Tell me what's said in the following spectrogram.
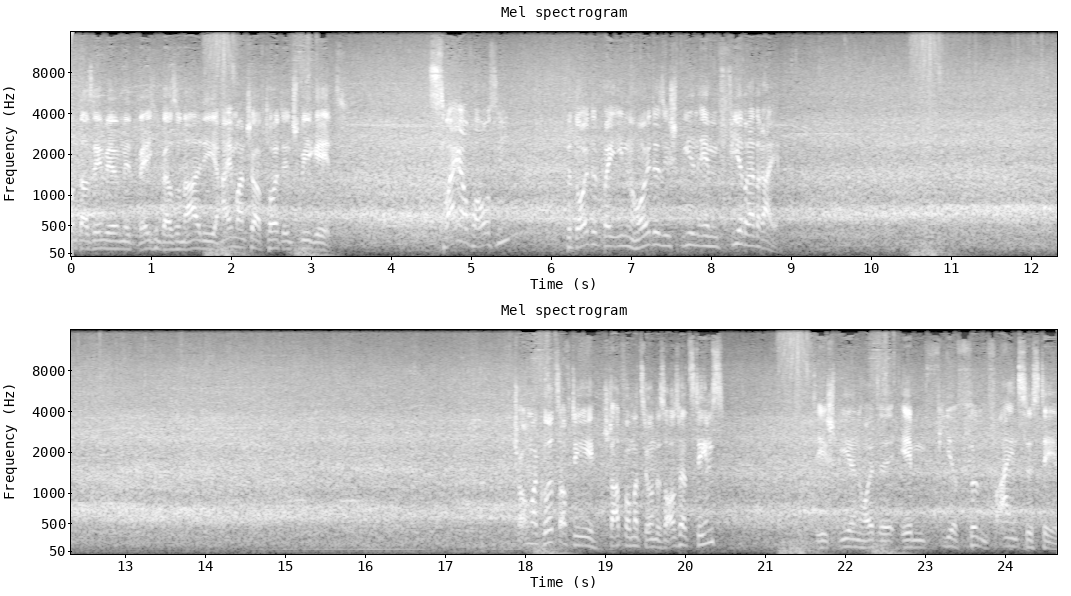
Und da sehen wir, mit welchem Personal die Heimmannschaft heute ins Spiel geht. Zwei auf Außen bedeutet bei Ihnen heute, Sie spielen im 4-3-3. Schauen wir mal kurz auf die Startformation des Auswärtsteams. Sie spielen heute im 4-5-1-System.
